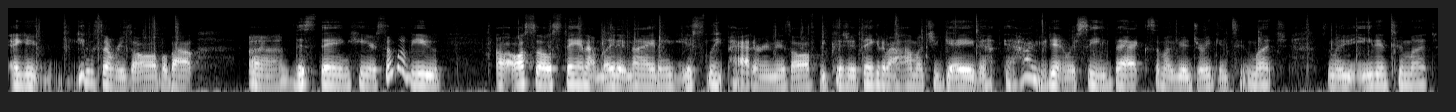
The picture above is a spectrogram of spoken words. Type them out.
and you're getting some resolve about uh, this thing here. Some of you are also staying up late at night and your sleep pattern is off because you're thinking about how much you gave and how you didn't receive back. Some of you are drinking too much. Some of you eating too much.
